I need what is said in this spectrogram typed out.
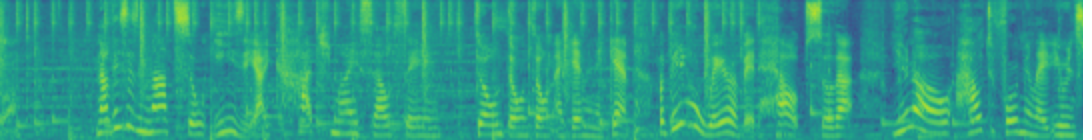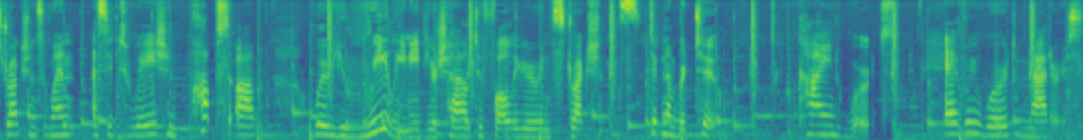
want. Now this is not so easy. I catch myself saying don't, don't, don't again and again. But being aware of it helps so that you know how to formulate your instructions when a situation pops up where you really need your child to follow your instructions. Tip number two, kind words. Every word matters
